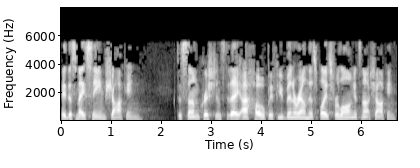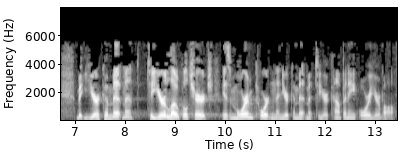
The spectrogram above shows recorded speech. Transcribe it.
Hey, this may seem shocking to some Christians today. I hope if you've been around this place for long, it's not shocking. But your commitment to your local church is more important than your commitment to your company or your boss.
